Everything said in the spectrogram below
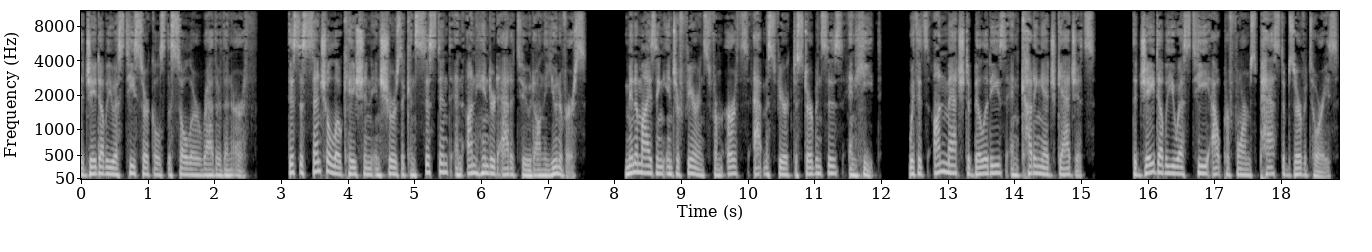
the JWST circles the solar rather than Earth. This essential location ensures a consistent and unhindered attitude on the universe, minimizing interference from Earth's atmospheric disturbances and heat. With its unmatched abilities and cutting-edge gadgets, the JWST outperforms past observatories,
